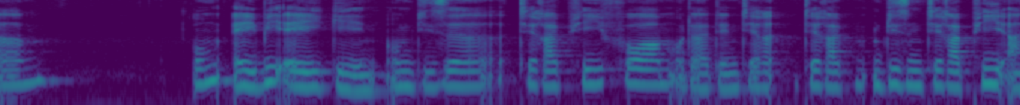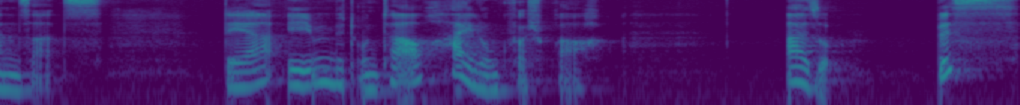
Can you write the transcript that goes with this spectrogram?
ähm, um ABA gehen, um diese Therapieform oder den Thera Thera diesen Therapieansatz, der eben mitunter auch Heilung versprach. Also, bis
